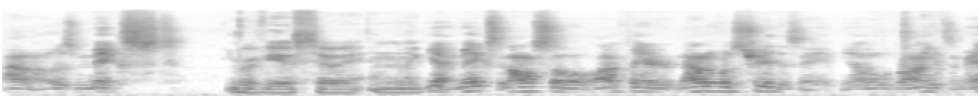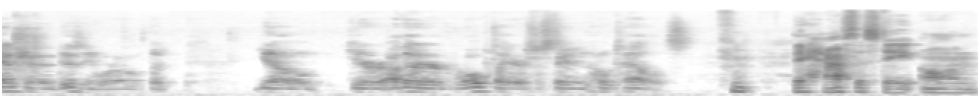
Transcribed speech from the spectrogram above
I don't know, it was mixed. Reviews to it and mm, like yeah, mixed, and also a lot of players. Not everyone's treated the same. You know, LeBron gets a mansion in Disney World, but you know your other role players are staying in hotels. they have to stay on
